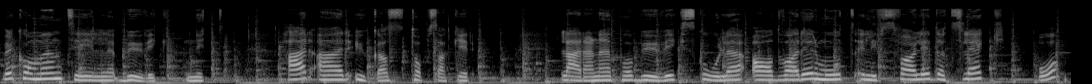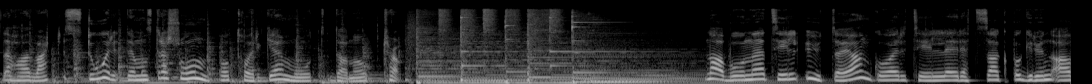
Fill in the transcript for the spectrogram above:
Velkommen til Buvik Nytt. Her er ukas toppsaker. Lærerne på Buvik skole advarer mot livsfarlig dødslek. Og det har vært stor demonstrasjon på torget mot Donald Trump. Naboene til Utøya går til rettssak pga.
